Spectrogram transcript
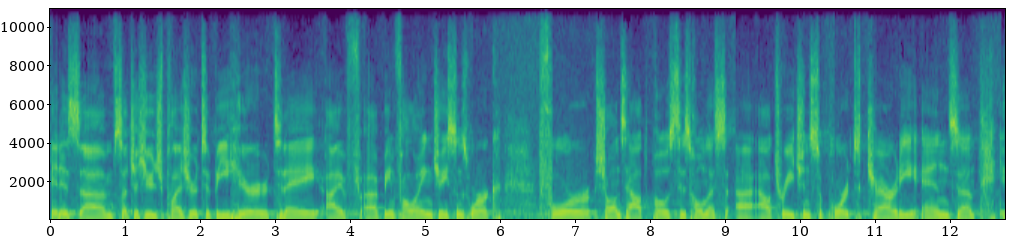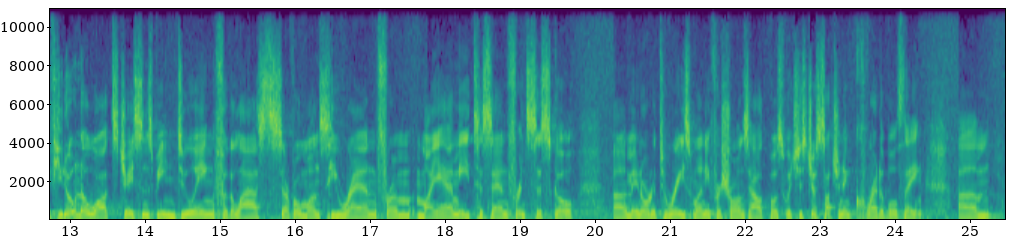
It is um, such a huge pleasure to be here today. I've uh, been following Jason's work for Sean's Outpost, his homeless uh, outreach and support charity. And um, if you don't know what Jason's been doing for the last several months, he ran from Miami to San Francisco um, in order to raise money for Sean's Outpost, which is just such an incredible thing. Um,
